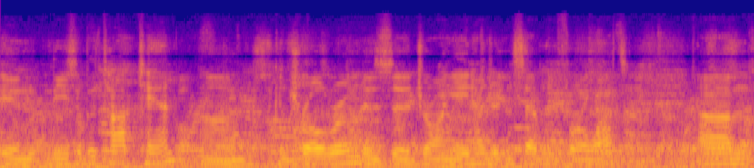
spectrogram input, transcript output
in these are the top 10. Um, control room is uh, drawing 874 watts. Um,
